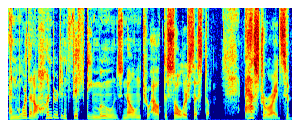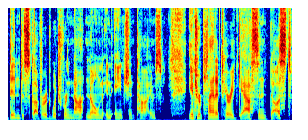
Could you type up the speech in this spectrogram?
and more than 150 moons known throughout the solar system. Asteroids have been discovered which were not known in ancient times. Interplanetary gas and dust.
